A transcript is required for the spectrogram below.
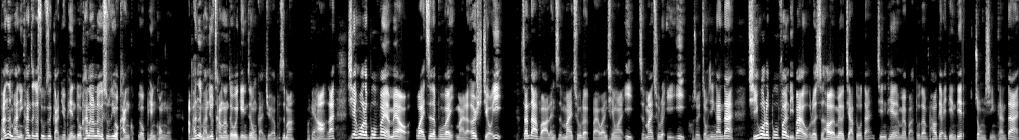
盘整盘，你看这个数字感觉偏多，看到那个数字又看又偏空了啊。盘整盘就常常都会给你这种感觉，不是吗？OK，好，来现货的部分有没有外资的部分买了二十九亿？三大法人只卖出了百万千万亿，只卖出了一亿，所以中性看待。期货的部分，礼拜五的时候有没有加多单？今天有没有把多单抛掉一点点？中性看待。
